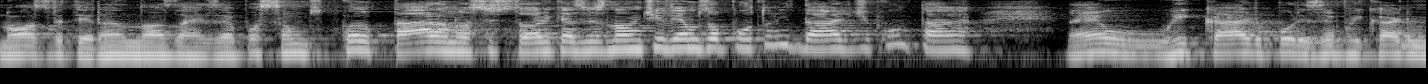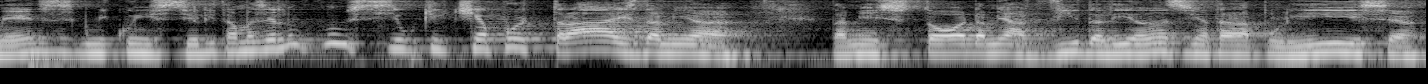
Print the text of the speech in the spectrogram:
nós veteranos, nós da reserva, possamos contar a nossa história que às vezes não tivemos oportunidade de contar. Né? O Ricardo, por exemplo, o Ricardo Mendes, me conhecia ali, mas ele não conhecia o que tinha por trás da minha, da minha história, da minha vida ali antes de entrar na polícia.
